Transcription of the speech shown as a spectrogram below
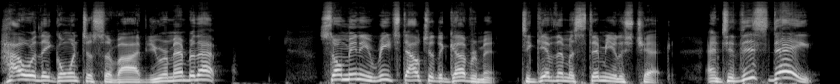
how are they going to survive? Do you remember that? So many reached out to the government to give them a stimulus check. And to this day,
